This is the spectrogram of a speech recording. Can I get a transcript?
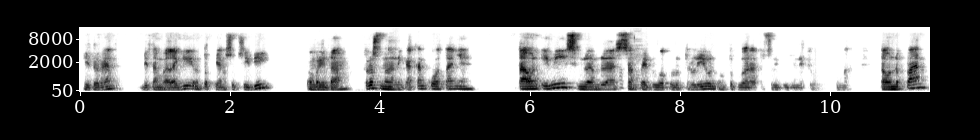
gitu kan. Ditambah lagi untuk yang subsidi pemerintah terus meningkatkan kuotanya. Tahun ini 19 okay. sampai 20 triliun untuk 200 ribu unit rumah. Tahun depan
